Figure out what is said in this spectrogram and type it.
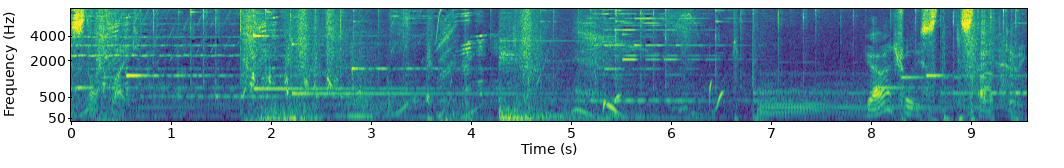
start liking it. You eventually st- start giving it.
